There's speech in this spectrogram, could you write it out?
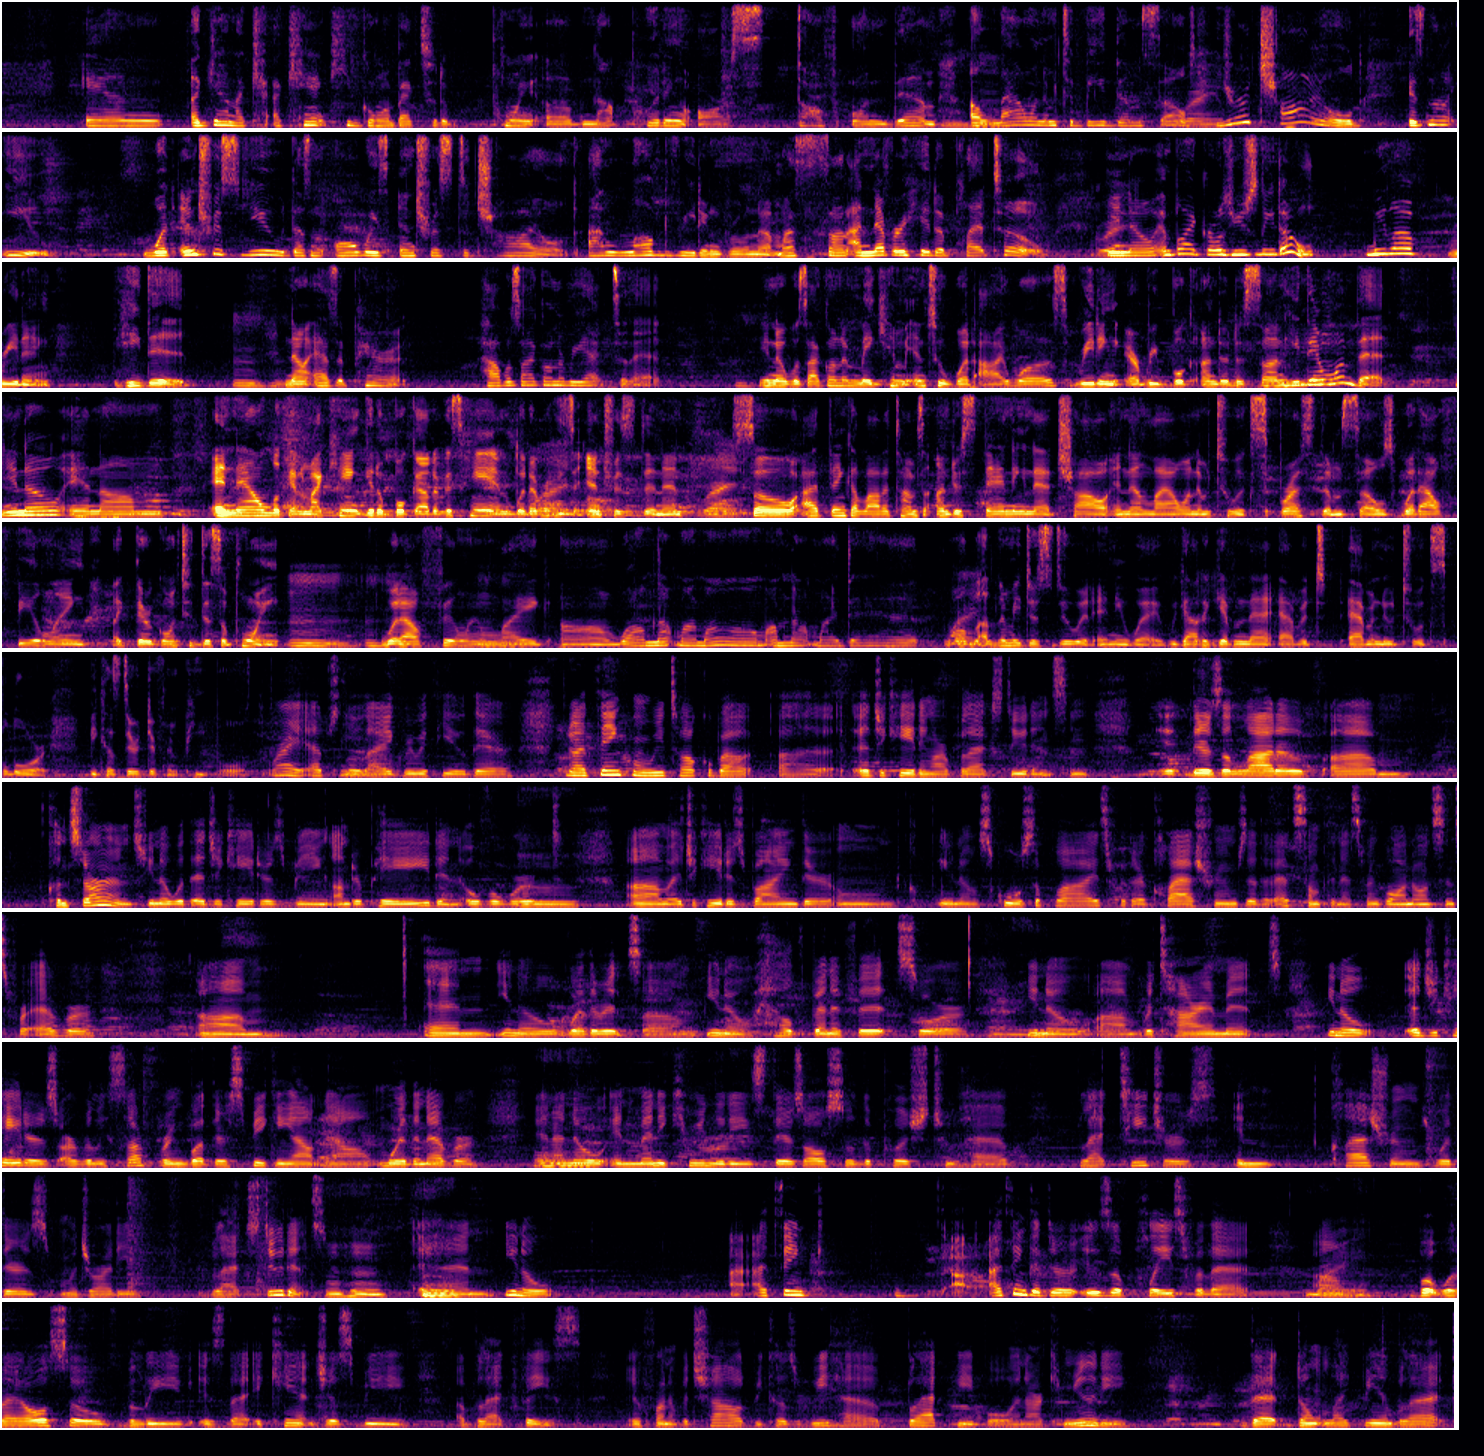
And again, I, ca- I can't keep going back to the point of not putting our stuff on them, mm-hmm. allowing them to be themselves. Right. Your child is not you. What interests you doesn't always interest the child. I loved reading growing up. My son, I never hit a plateau, you know, and black girls usually don't. We love reading. He did. Mm-hmm. Now, as a parent, how was I going to react to that? You know, was I going to make him into what I was, reading every book under the sun? He didn't want that, you know. And um, and now look at him. I can't get a book out of his hand, whatever he's interested in. Right. So I think a lot of times understanding that child and allowing them to express themselves without feeling like they're going to disappoint, Mm-hmm. without feeling like, um, well, I'm not my mom, I'm not my dad. Well, Right. let me just do it anyway. We got to give them that ave- avenue to explore because they're different people. Right, absolutely. I agree with you there. You know, I think when we talk about uh, educating our black students, and it, there's a lot of um, concerns, you know, with educators being underpaid and overworked, um, educators buying their own, you know, school supplies for their classrooms. That's something that's been going on since forever. Um, and you know whether it's um, you know health benefits or you know um, retirement you know educators are really suffering but they're speaking out now more than ever and i know in many communities there's also the push to have black teachers in classrooms where there's majority black students and you know I, I think I- think that there is a place for that. Right. Um, but what I also believe is that it can't just be a black face in front of a child because we have black people in our community that don't like being black.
